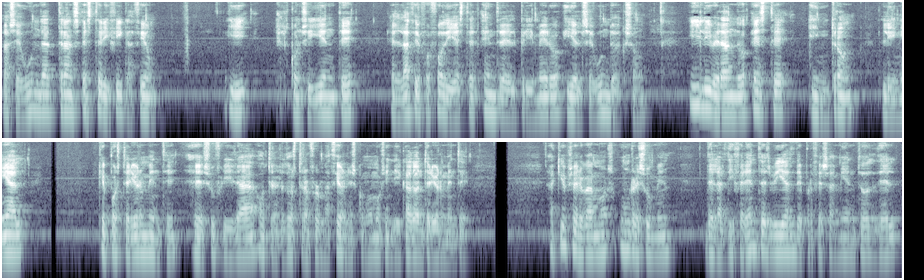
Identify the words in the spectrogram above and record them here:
la segunda transesterificación y el consiguiente enlace fosfodiéster entre el primero y el segundo exón y liberando este intrón lineal que posteriormente eh, sufrirá otras dos transformaciones, como hemos indicado anteriormente. Aquí observamos un resumen de las diferentes vías de procesamiento del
